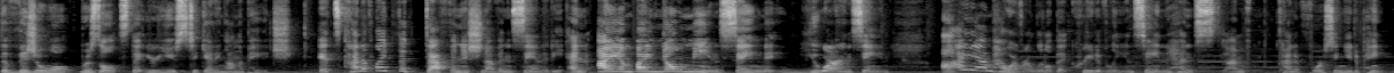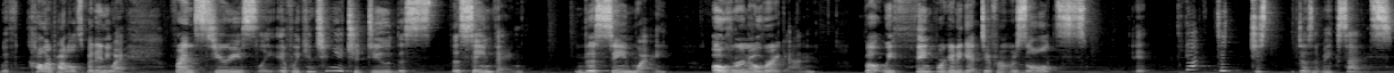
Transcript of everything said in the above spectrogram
the visual results that you're used to getting on the page. It's kind of like the definition of insanity. And I am by no means saying that you are insane. I am, however, a little bit creatively insane, hence, I'm kind of forcing you to paint with color puddles. But anyway, friends, seriously, if we continue to do this the same thing the same way over and over again, but we think we're going to get different results, it yeah, it just doesn't make sense.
